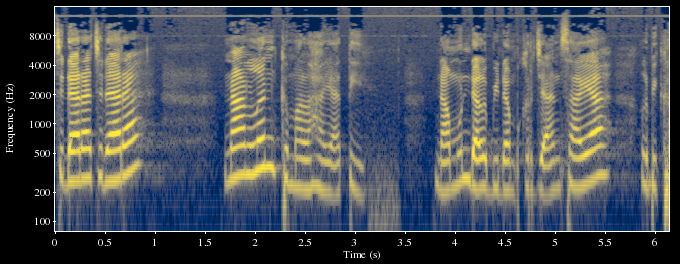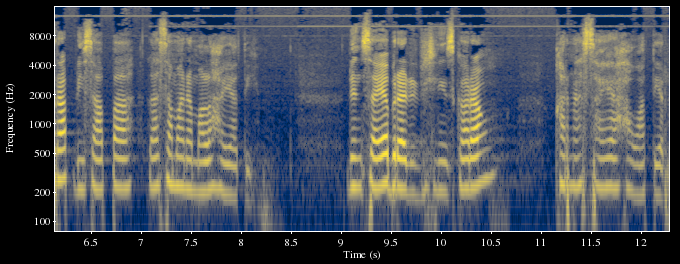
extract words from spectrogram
Cedara-cedara, Nanlen Kemalahayati. Namun dalam bidang pekerjaan saya lebih kerap disapa Laksamana Malahayati. Dan saya berada di sini sekarang karena saya khawatir.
